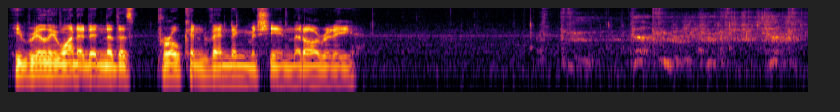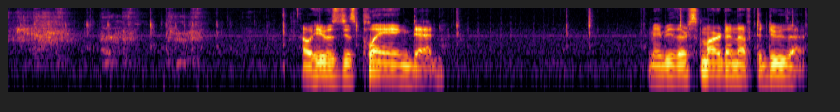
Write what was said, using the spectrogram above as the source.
He really wanted into this broken vending machine that already. Oh, he was just playing dead. Maybe they're smart enough to do that.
